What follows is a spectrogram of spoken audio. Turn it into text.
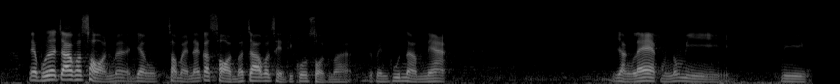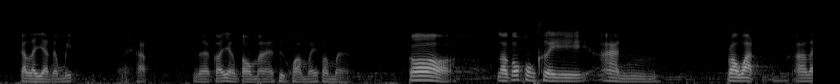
ำเนี่ยพระเจ้าก็สอนมาอย่างสมัยนั้นก็สอนพระเจ้าเปรตที่โกศลว่าจะเป็นผู้นำเนี่ยอย่างแรกมันต้องมีมีกัลยาณมิตรนะครับแล้วก็อย่างต่อมาคือความไม่ประมาทก็เราก็คงเคยอ่านประวัติอะไร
